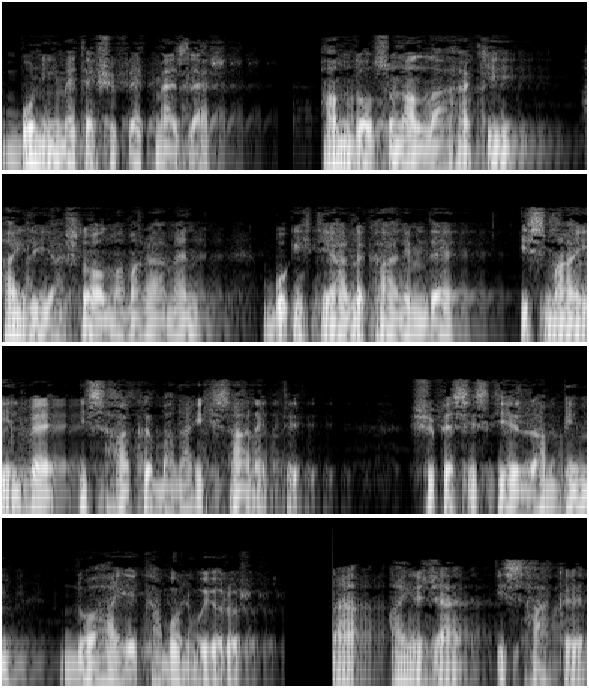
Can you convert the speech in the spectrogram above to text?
bu nimete şükretmezler. Hamdolsun Allah'a ki hayli yaşlı olmama rağmen bu ihtiyarlık halimde İsmail ve İshak'ı bana ihsan etti. Şüphesiz ki Rabbim duayı kabul buyurur. Ona ayrıca İshak'ı,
